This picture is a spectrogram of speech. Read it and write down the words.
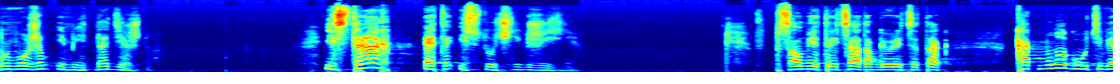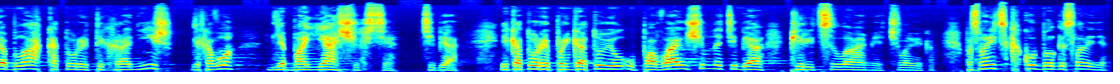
мы можем иметь надежду. И страх – это источник жизни. В Псалме 30 говорится так. «Как много у тебя благ, которые ты хранишь, для кого? Для боящихся тебя, и которые приготовил уповающим на тебя перед целами человеков». Посмотрите, какое благословение.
